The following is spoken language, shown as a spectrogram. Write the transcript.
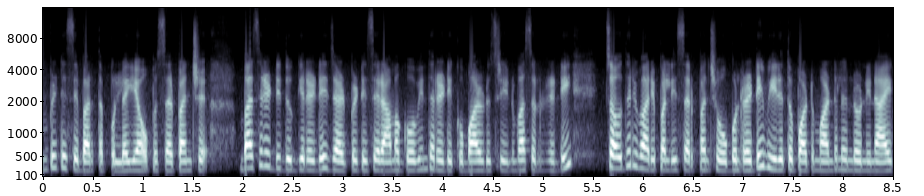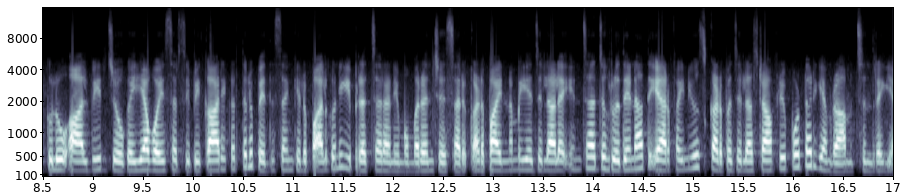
ఎంపీటీసీ భర్త పుల్లయ్య ఉప సర్పంచ్ బసిరెడ్డి దుగ్గిరెడ్డి జడ్పీటీసీ రామ గోవిందరెడ్డి కుమారుడు శ్రీనివాసులరెడ్డి చౌదరి వారిపల్లి సర్పంచ్ ఓబుల్రెడ్డి వీరితో పాటు మండలంలోని నాయకులు ఆల్వీర్ జోగయ్య వైఎస్ఆర్సీపీ కార్యకర్తలు పెద్ద సంఖ్యలో పాల్గొని ఈ ప్రచారాన్ని ముమ్మరం చేశారు. కడప ఎన్నమయ్య జిల్లాల ఇన్ఛార్జ్ హృదయనాథ్ ఏఆర్ఫై న్యూస్ కడప జిల్లా జిల్లా స్టాఫ్ రిపోర్టర్ ఎం రామచంద్రయ్య.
